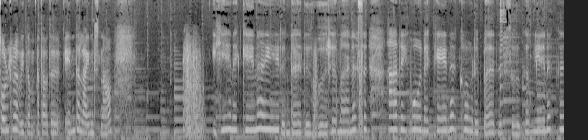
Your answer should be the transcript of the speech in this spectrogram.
சொல்கிற விதம் அதாவது எந்த லைன்ஸ்னால் எனக்கென இருந்தது ஒரு மனசு அதை உனக்கென கொடுப்பது சுகம் எனக்கு.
